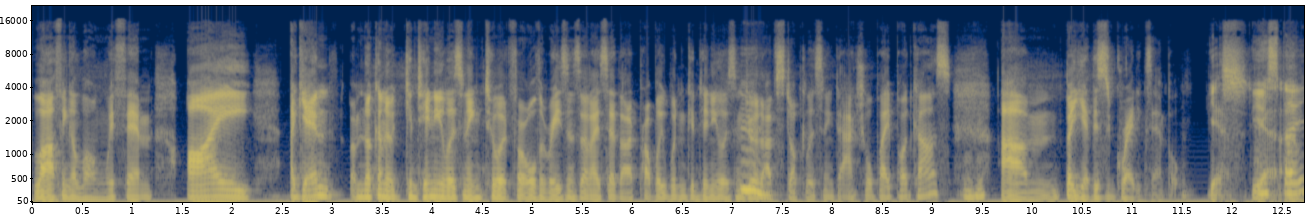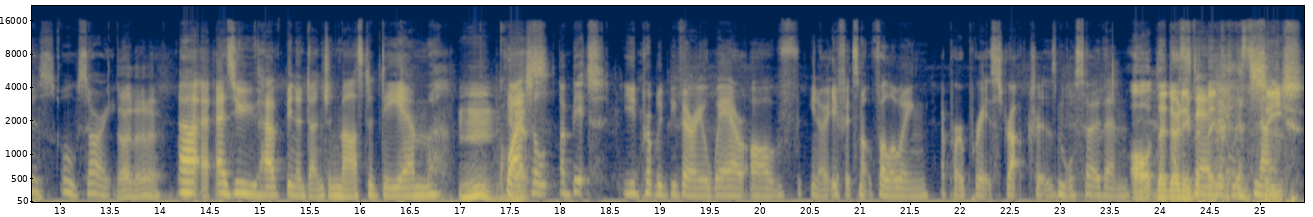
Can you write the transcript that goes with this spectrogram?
laughing along with them. I again, I'm not going to continue listening to it for all the reasons that I said that I probably wouldn't continue listening to it. I've stopped listening to actual play podcasts. Um, but yeah, this is a great example. Yes. I Yeah. um, suppose. oh, sorry. no, no, no. Uh, as you have been a dungeon master DM quite Mm, yes. a, a bit, you'd probably be very aware of, you know, if it's not following appropriate structures more so than Oh, they don't a even make a listener. conceit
